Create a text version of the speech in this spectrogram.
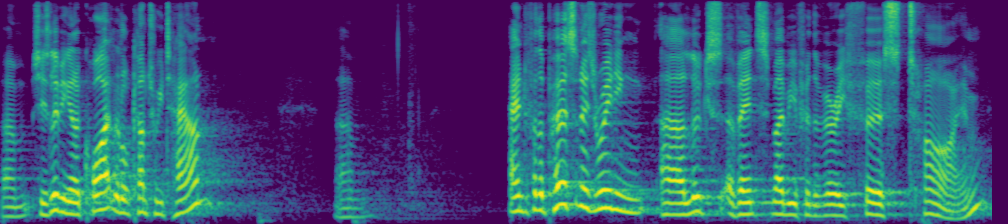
Um, she's living in a quiet little country town. Um, and for the person who's reading uh, Luke's events maybe for the very first time,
